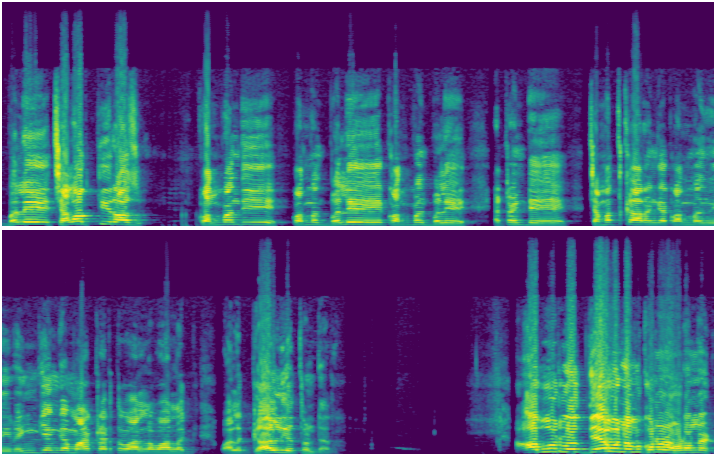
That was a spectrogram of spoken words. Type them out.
భలే చలోక్తి రాజు. కొంతమంది కొంతమంది భలే కొంతమంది భలే ఎట్టంటే చమత్కారంగా కొంతమంది వ్యంగ్యంగా మాట్లాడుతూ వాళ్ళ వాళ్ళ వాళ్ళ గాలి ఎత్తుంటారు. ఆ ఊర్లో దేవుని నమ్ముకున్నాడు ఒకడు ఉన్నాడు.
